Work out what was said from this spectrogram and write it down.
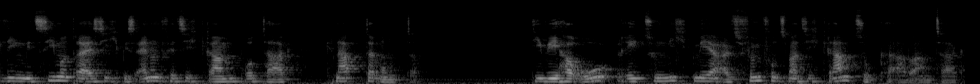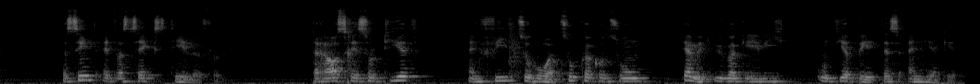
liegen mit 37 bis 41 Gramm pro Tag knapp darunter. Die WHO rät zu nicht mehr als 25 Gramm Zucker aber am Tag. Das sind etwa 6 Teelöffel. Daraus resultiert ein viel zu hoher Zuckerkonsum, der mit Übergewicht und Diabetes einhergeht.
